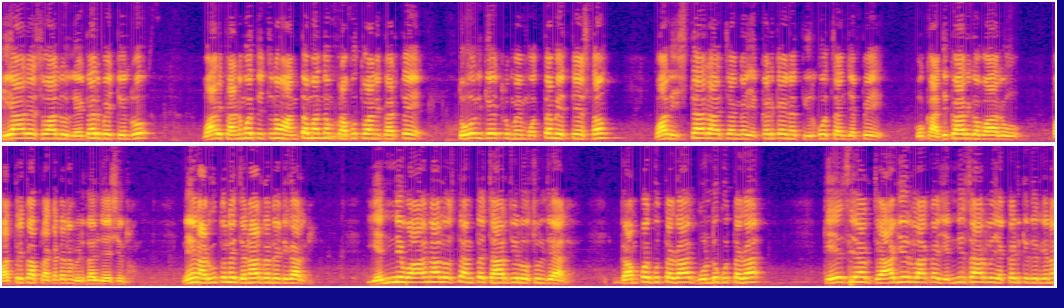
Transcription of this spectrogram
టీఆర్ఎస్ వాళ్ళు లెటర్ పెట్టిండ్రు. వారికి అనుమతి ఇచ్చినాం. అంతమందం ప్రభుత్వానికి కడితే టోల్ గేట్లు మేము మొత్తం ఎత్తేస్తాం. వాళ్ళు ఇష్టారాజ్యంగా ఎక్కడికైనా తిరగొచ్చు అని చెప్పి ఒక అధికారిగా వారు పత్రికా ప్రకటన విడుదల చేసిండ్రు. నేను అడుగుతున్న జనార్దన్ రెడ్డి గారిని ఎన్ని వాహనాలు వస్తే అంత ఛార్జీలు వసూలు చేయాలి? గంప గుత్తగా గుండు గుత్తగా? కేసీఆర్ జాగీర్లాగా ఎన్నిసార్లు ఎక్కడికి తిరిగినా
